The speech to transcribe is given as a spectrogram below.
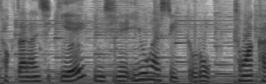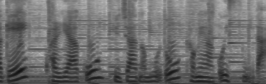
적절한 시기에 임신에 이용할 수 있도록 정확하게 관리하고 유지하는 업무도 병행하고 있습니다.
